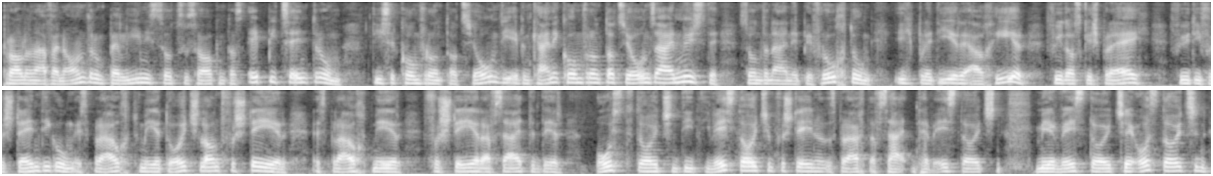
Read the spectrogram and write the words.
prallen aufeinander. Und Berlin ist sozusagen das Epizentrum dieser Konfrontation, die eben keine Konfrontation sein müsste, sondern eine Befruchtung. Ich plädiere auch hier für das Gespräch, für die Verständigung. Es braucht mehr Deutschlandversteher, es braucht mehr Versteher auf Seiten der Ostdeutschen, die die Westdeutschen verstehen und es braucht auf Seiten der Westdeutschen mehr Westdeutsche, Ostdeutschen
